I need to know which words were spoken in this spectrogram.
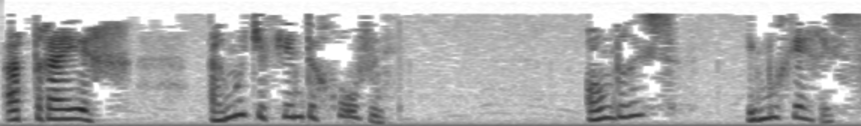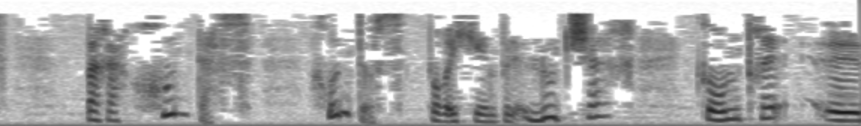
atraer a mucha gente joven, hombres y mujeres, para juntas, juntos, por ejemplo, luchar contra eh,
